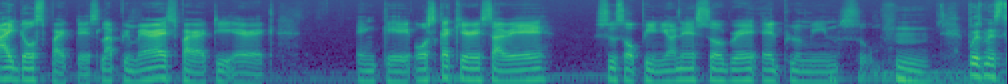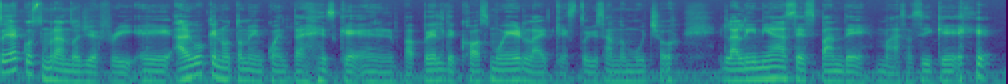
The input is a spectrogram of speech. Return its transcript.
hay dos partes. La primera es para ti, Eric, en que Oscar quiere saber sus opiniones sobre el plumín Zoom. Hmm. Pues me estoy acostumbrando, Jeffrey. Eh, algo que no tomé en cuenta es que en el papel de Cosmo Airlight que estoy usando mucho, la línea se expande más, así que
